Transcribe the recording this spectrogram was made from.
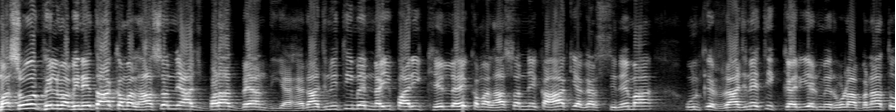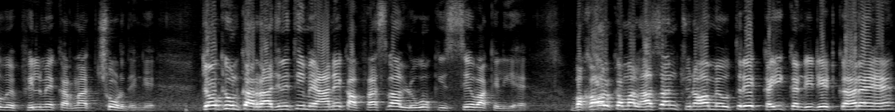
मशहूर फ़िल्म अभिनेता कमल हासन ने आज बड़ा बयान दिया है। राजनीति में नई पारी खेल रहे कमल हासन ने कहा कि अगर सिनेमा उनके राजनीतिक करियर में रोड़ा बना तो वे फ़िल्में करना छोड़ देंगे, क्योंकि उनका राजनीति में आने का फैसला लोगों की सेवा के लिए है। बकौल कमल हासन चुनाव में उतरे, कई कैंडिडेट कह रहे हैं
